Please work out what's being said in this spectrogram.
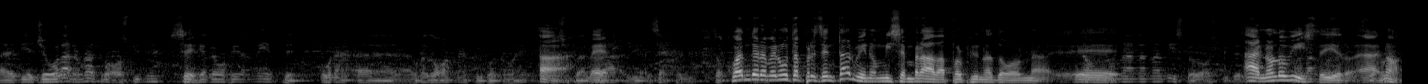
eh, di agevolare un altro ospite sì. perché avremo finalmente una, uh, una, donna qui con noi ah, di, sempre, insomma, quando era venuta a presentarmi non mi sembrava proprio una donna eh, no, non, non, ha visto l'ospite. Ah non l'ho visto non io. visto, ah, no.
